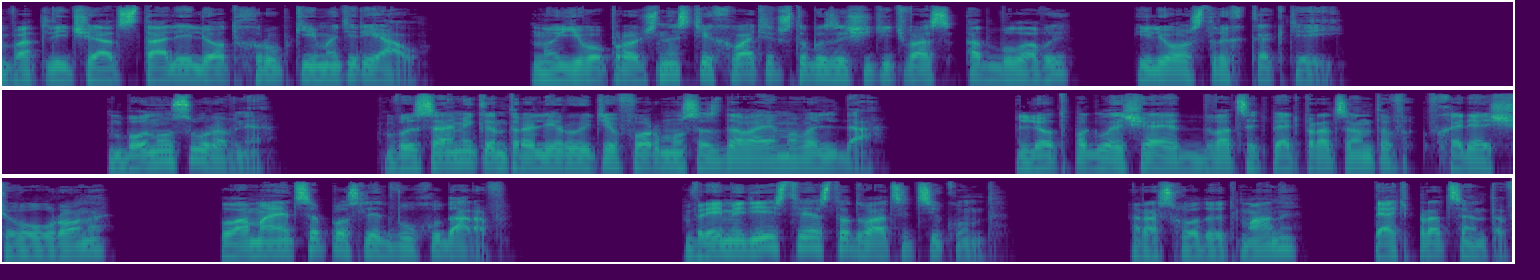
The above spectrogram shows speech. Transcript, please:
В отличие от стали, лед – хрупкий материал, но его прочности хватит, чтобы защитить вас от булавы или острых когтей. Бонус уровня. Вы сами контролируете форму создаваемого льда. Лед поглощает 25% входящего урона, ломается после двух ударов. Время действия 120 секунд. Расходует маны 5%.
